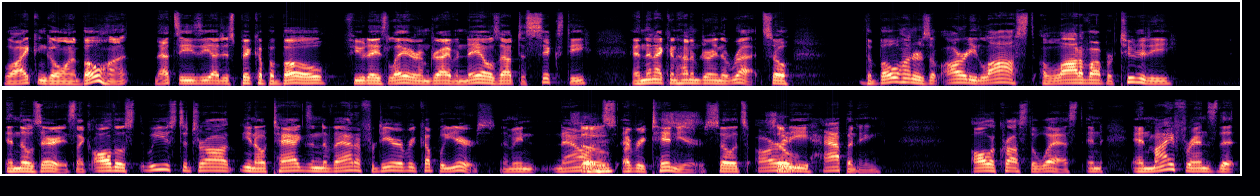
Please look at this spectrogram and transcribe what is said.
well, I can go on a bow hunt. That's easy. I just pick up a bow. A few days later, I'm driving nails out to 60, and then I can hunt them during the rut. So the bow hunters have already lost a lot of opportunity in those areas. Like all those, we used to draw, you know, tags in Nevada for deer every couple years. I mean, now so, it's every 10 years. So it's already so, happening all across the West. And, and my friends that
